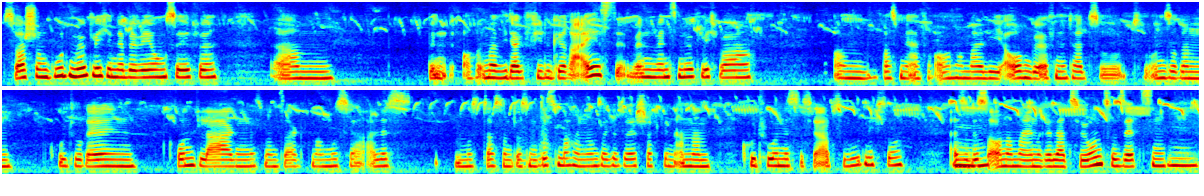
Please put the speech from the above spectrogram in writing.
Es war schon gut möglich in der Bewährungshilfe. Ähm, bin auch immer wieder viel gereist, wenn es möglich war, ähm, was mir einfach auch nochmal die Augen geöffnet hat zu, zu unseren kulturellen Grundlagen, dass man sagt, man muss ja alles, man muss das und das und das machen in unserer Gesellschaft. In anderen Kulturen ist das ja absolut nicht so. Also Mhm. das auch nochmal in Relation zu setzen, Mhm.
